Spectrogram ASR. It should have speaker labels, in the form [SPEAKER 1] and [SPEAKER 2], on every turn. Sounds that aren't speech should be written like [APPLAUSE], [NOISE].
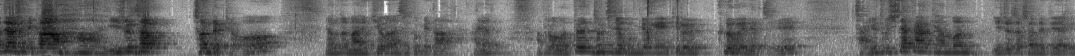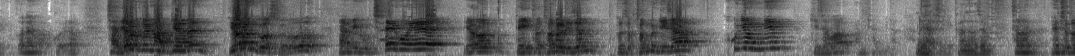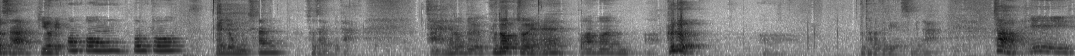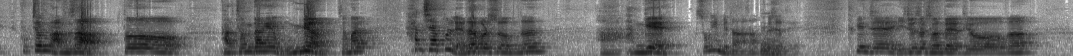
[SPEAKER 1] 안녕하십니까. 아, 이준석 전 대표. 여러분들 많이 기억을 하실 겁니다. 과연 앞으로 어떤 정치적 운명의 길을 걸어가야 될지. 자, 유튜브 시작과 함께 한번 이준석 전 대표 이야기 꺼내봤고요. 자, 여러분들과 함께하는 여론고수. 대한민국 최고의 여론 데이터 저널리즘 분석 전문 기자 홍영민 기자와 함께 합니다. 안녕하십니까.
[SPEAKER 2] 안녕하세요.
[SPEAKER 1] 저는 배추도사 기업이 뽕뽕 뽕뽕 배종찬 소장입니다. 자, 여러분들 구독, 좋아요 또 한번 어, 거듭 어, 부탁을 드리겠습니다. 자, 이 국정감사 또 각 정당의 운명 정말 한 치 앞을 내다볼 수 없는 아, 안개 속입니다.
[SPEAKER 2] 네.
[SPEAKER 1] 특히 이제 이준석 전 대표가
